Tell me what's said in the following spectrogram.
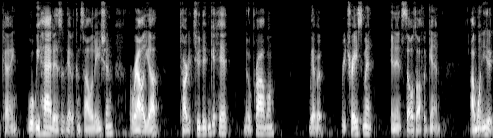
Okay, what we had is, we had a consolidation, a rally up, target two didn't get hit, no problem. We have a retracement and then it sells off again. I want you to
